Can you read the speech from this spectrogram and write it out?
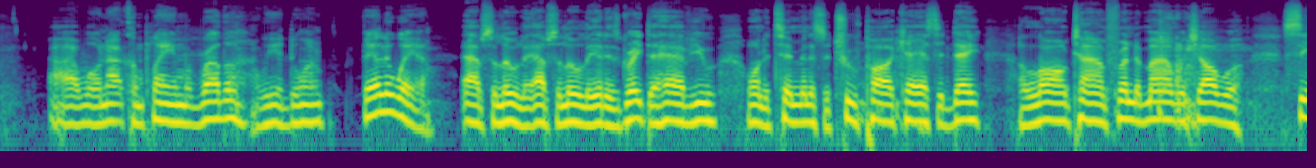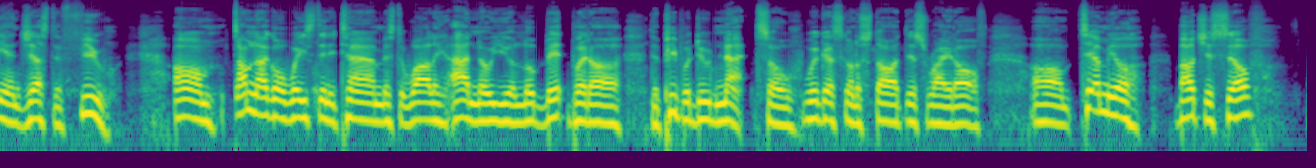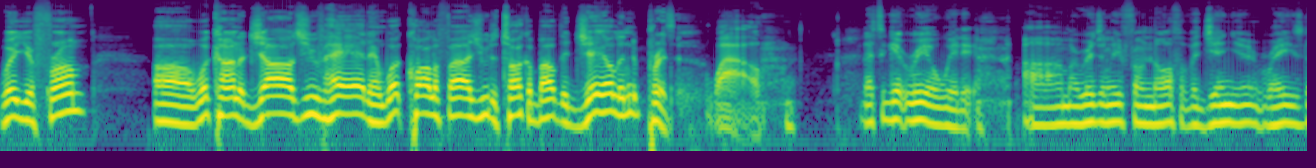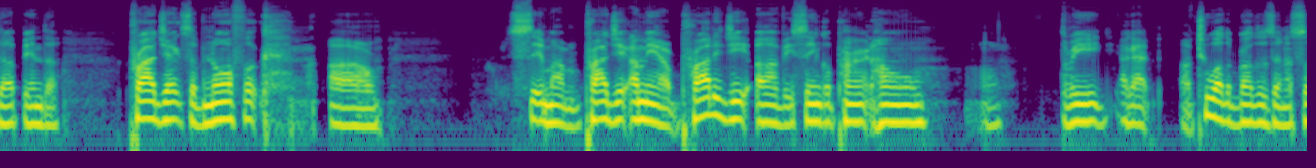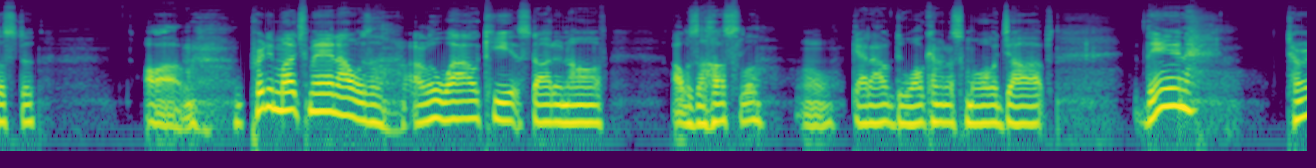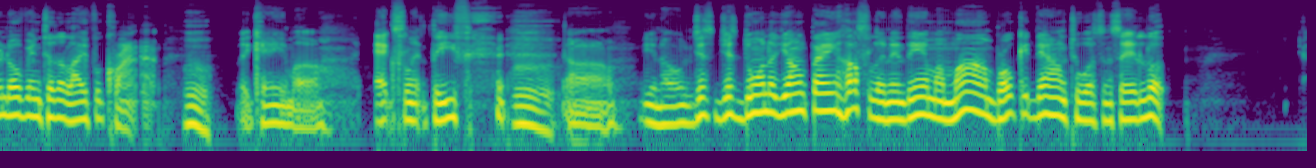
I will not complain, my brother. We are doing fairly well. Absolutely, absolutely. It is great to have you on the 10 Minutes of Truth podcast today. A longtime friend of mine, which y'all will see in just a few. Um, I'm not gonna waste any time, Mr. Wally. I know you a little bit, but uh, the people do not. So we're just gonna start this right off. Um, tell me uh, about yourself, where you're from, uh, what kind of jobs you've had, and what qualifies you to talk about the jail and the prison. Wow. Let's get real with it. I'm originally from Norfolk, Virginia, raised up in the projects of Norfolk. Uh, see my project, I mean, a prodigy of a single parent home. Uh, three, I got uh, two other brothers and a sister. Um, pretty much, man, I was a, a little wild kid starting off. I was a hustler. Uh, got out, do all kind of small jobs. Then turned over into the life of crime. Mm. Became a excellent thief. uh, you know, just just doing a young thing, hustling. And then my mom broke it down to us and said, "Look,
